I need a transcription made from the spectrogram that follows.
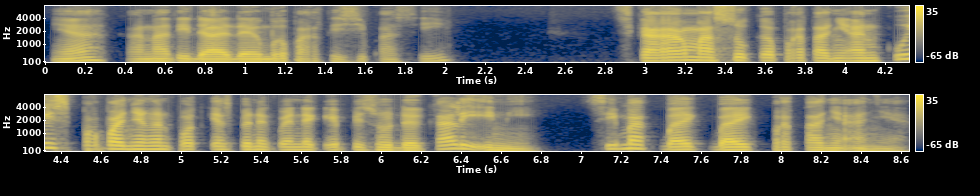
ya, karena tidak ada yang berpartisipasi. Sekarang masuk ke pertanyaan kuis perpanjangan podcast pendek-pendek episode kali ini. Simak baik-baik pertanyaannya.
